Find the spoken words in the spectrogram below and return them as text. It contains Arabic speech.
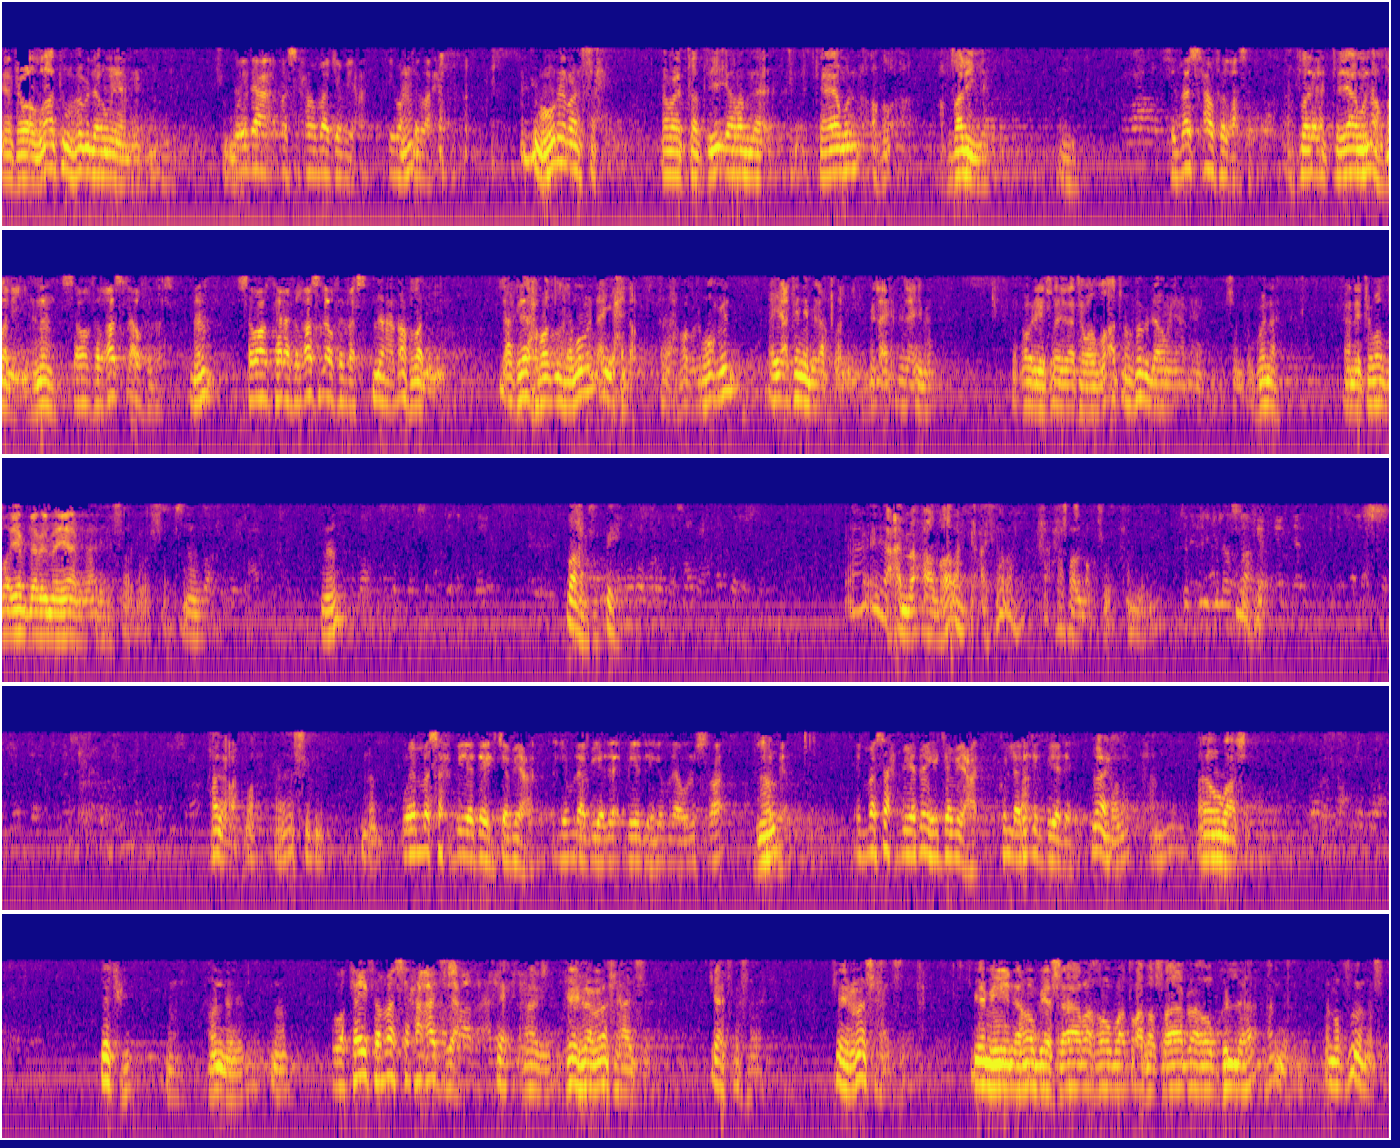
إذا توضأتم فابدأوا من يمينكم وإذا مسحهما جميعا في وقت نعم. واحد. الجمهور يرى الصح يرى الترتيب يرى من التيامن أفضلية. في المسح أو في الغسل؟ أفضل التيامن أفضلية نعم. سواء في الغسل أو في المسح؟ نعم. سواء كان في الغسل أو في المسح؟ نعم أفضلية. لكن يحفظ المؤمن أي حذر يحفظ المؤمن أن يعتني بالأفضلية بالأيمن كقوله صلى الله عليه وسلم إذا توضأتم فابدأوا من يمينكم هنا كان يتوضأ يبدأ بالميامن عليه الصلاة والسلام. نعم. نعم. ظاهر فيه إذا عم أظهره عشرة. حصل المقصود الحمد لله. هذا أفضل هذا السبيل نعم. وإن مسح بيديه جميعا اليمنى بيده, اليمنى واليسرى. نعم. إن مسح بيديه جميعا كل رجل بيديه لا يغلط الحمد لله. هذا هو واسع. يكفي. الحمد لله. نعم. وكيف مسح أجزاء؟ كيف؟ مسح أجزاء؟ جاءت مسألة. كيف مسح أجزاء؟ بيمينه وبيساره وبأطراف أصابعه وكلها الحمد لله. المقصود المسح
